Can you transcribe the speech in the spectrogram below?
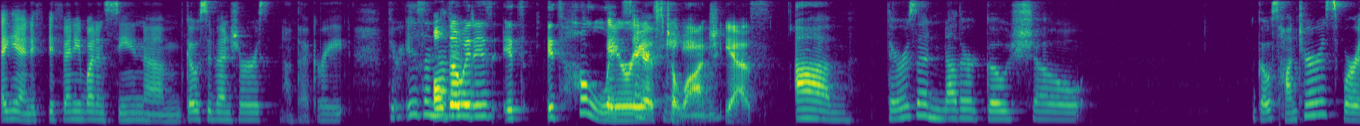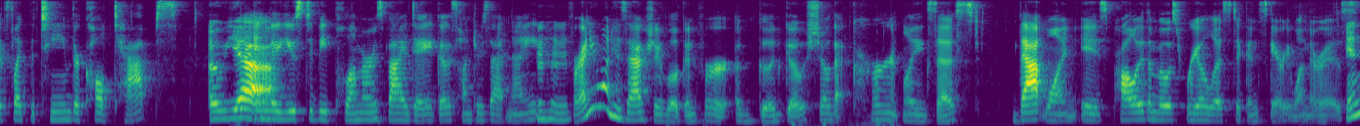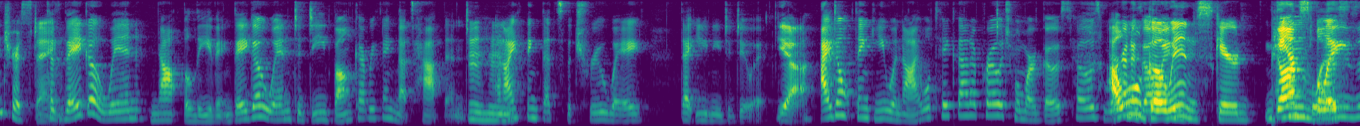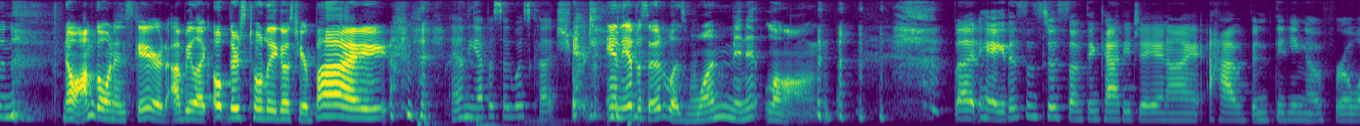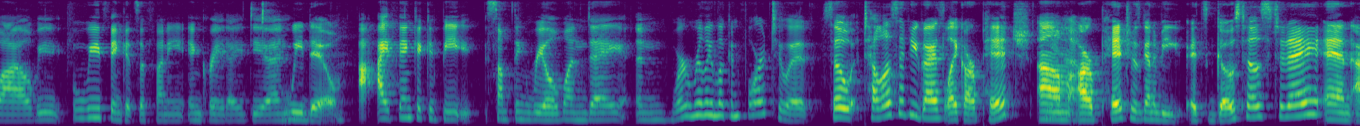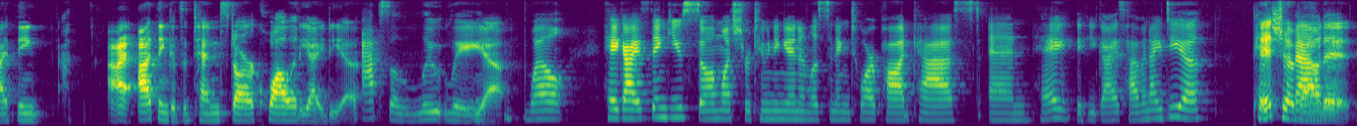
Again, if, if anyone has seen um, Ghost Adventures, not that great. There is another. Although it is it's it's hilarious to watch. Yes. Um, there's another ghost show, Ghost Hunters, where it's like the team. They're called TAPS, Oh yeah. and they used to be plumbers by day, ghost hunters at night. Mm-hmm. For anyone who's actually looking for a good ghost show that currently exists, that one is probably the most realistic and scary one there is. Interesting. Because they go in not believing. They go in to debunk everything that's happened. Mm-hmm. And I think that's the true way that you need to do it. yeah. I don't think you and I will take that approach when we're ghost hoes. We're I gonna will go, in, scared guns blazing, No, I'm going in scared. I'll be like, oh, there's totally a ghost here. Bye. and the episode was cut short. and the episode was one minute long. but hey, this is just something Kathy J and I have been thinking of for a while. We we think it's a funny and great idea, and We do. I think it could be something real one day, and we're really looking forward to it. So tell us if you guys like our pitch. Um, Yeah. Our pitch is going to be it's ghost host today, and I think I, I think it's a ten star quality idea. Absolutely. Yeah. Well, hey guys, thank you so much for tuning in and listening to our podcast. And hey, if you guys have an idea, Pitch about it.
